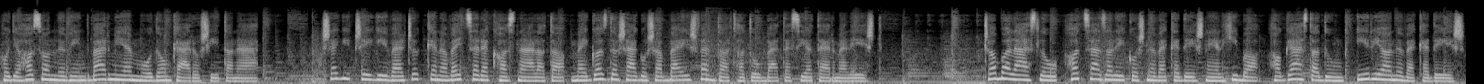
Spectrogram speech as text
hogy a haszonnövényt bármilyen módon károsítaná. Segítségével csökken a vegyszerek használata, mely gazdaságosabbá és fenntarthatóbbá teszi a termelést. Csaba László, 6%-os növekedésnél hiba, ha gázt adunk, írja a növekedés.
